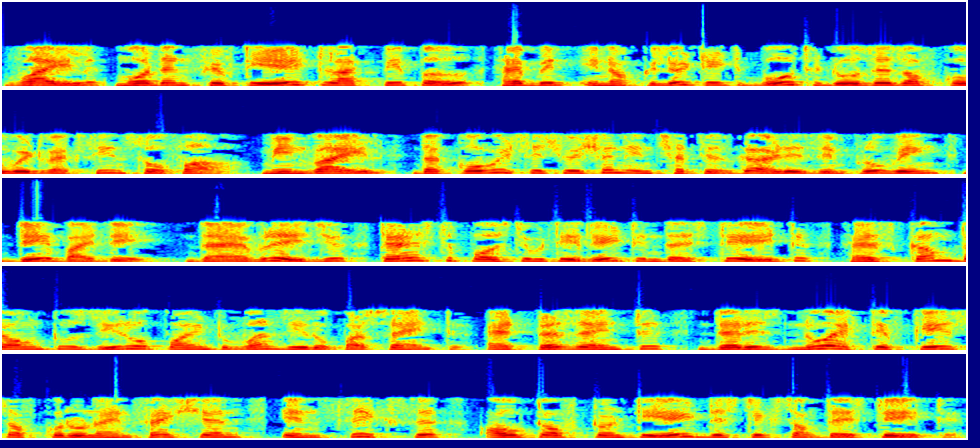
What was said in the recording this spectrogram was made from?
while more than 58 lakh people have been inoculated both doses of COVID vaccine so far. Meanwhile, the COVID situation in Chhattisgarh is improving day by day. The average test positivity rate in the state has come down down to 0.10%. At present, there is no active case of corona infection in 6 out of 28 districts of the state.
